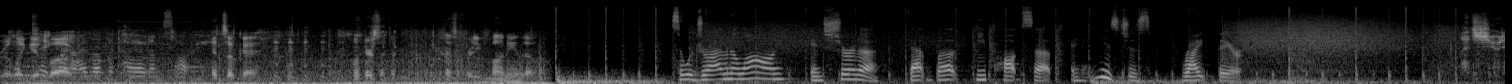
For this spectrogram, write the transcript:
Really good Take buck. my eyes off the coyote, I'm sorry. It's okay. There's a, that's pretty funny though. So we're driving along, and sure enough, that buck, he pops up, and he is just right there. Let's shoot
